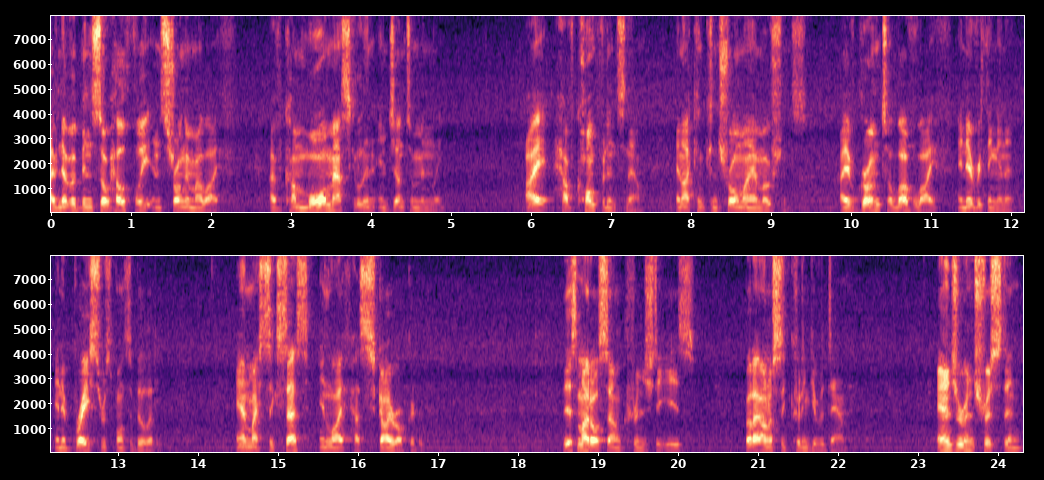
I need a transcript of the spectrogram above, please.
I've never been so healthy and strong in my life. I've become more masculine and gentlemanly. I have confidence now, and I can control my emotions. I have grown to love life and everything in it, and embrace responsibility. And my success in life has skyrocketed. This might all sound cringe to ears, but I honestly couldn't give a damn. Andrew and Tristan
